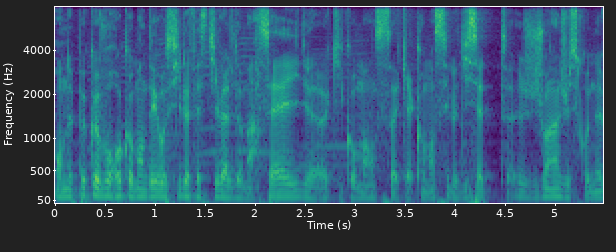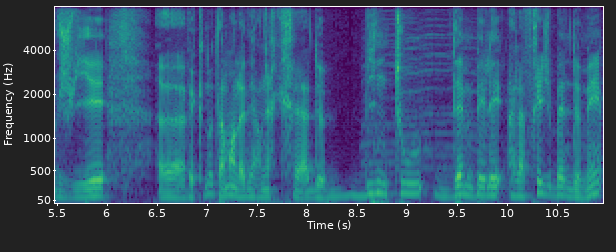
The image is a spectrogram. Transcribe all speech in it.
On ne peut que vous recommander aussi le Festival de Marseille, euh, qui, commence, qui a commencé le 17 juin jusqu'au 9 juillet, avec notamment la dernière créa de Bintou Dembélé à la Friche Belle de Mai.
